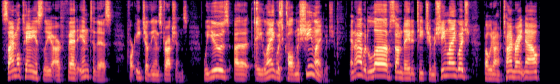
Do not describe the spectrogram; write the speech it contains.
simultaneously are fed into this for each of the instructions. We use a, a language called machine language. And I would love someday to teach you machine language, but we don't have time right now.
